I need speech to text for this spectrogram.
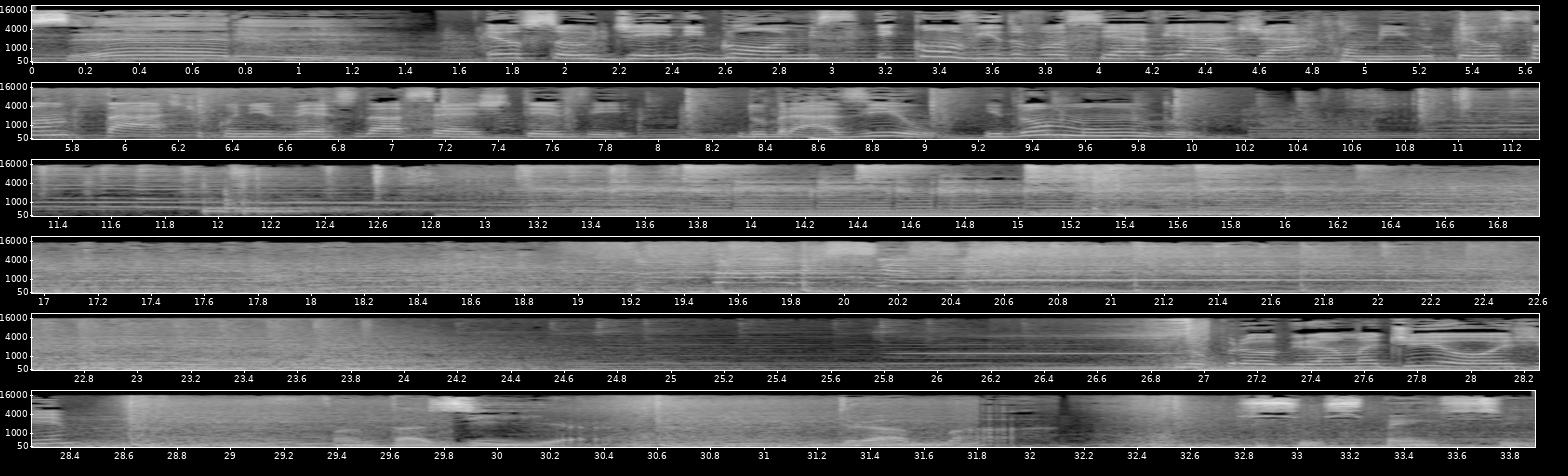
série! Eu sou Jane Gomes e convido você a viajar comigo pelo fantástico universo da série de TV, do Brasil e do mundo. No programa de hoje, Fantasia, drama, suspense,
